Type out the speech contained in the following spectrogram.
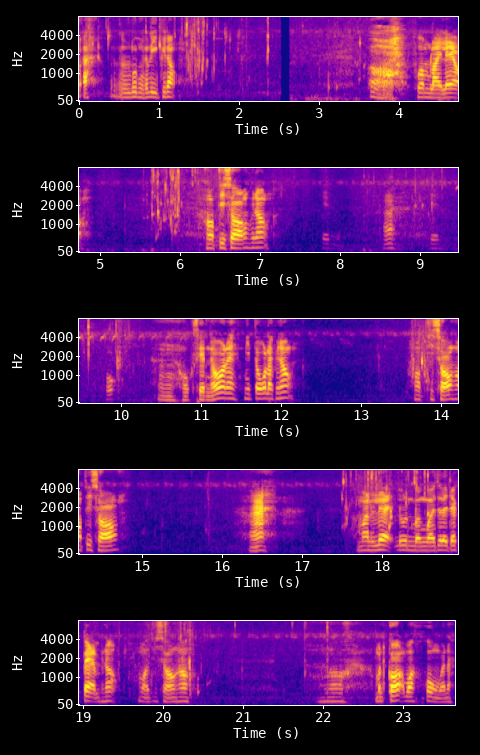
ไปรุ่นกันอีกพี่น้อง พ่วมไหลแล้วหอบที่สองพี่น้องฮะเส้นหกหกเซนโอ้เลยมีโตอะไรพี่น้องหอบที่สองหอบที่สองฮะมาเรื่อยๆรุ่นเบิ่งไว้จะได้จักแต้มพี่น้องหอบที่สองเขามันเกาะบ่คงวะนะ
